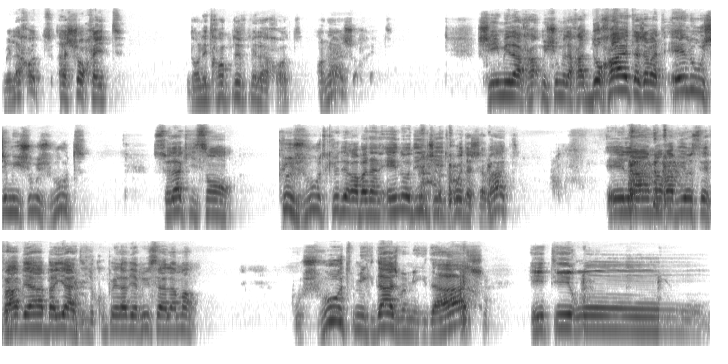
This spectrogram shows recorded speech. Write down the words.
Melachot, Ashochet. Dans les 39 Melachot, on a Ashochet. Melacha, Mishum Melacha, Docha et Shabbat, Elu, chez Mishum Shvut. Ceux-là qui sont que voûte, que des rabbanan, et nodin chez Yitro et. Et là, Rav Yosef, Avea Bayad, il coupait la virus à la main. Mikdash, et Tiron.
